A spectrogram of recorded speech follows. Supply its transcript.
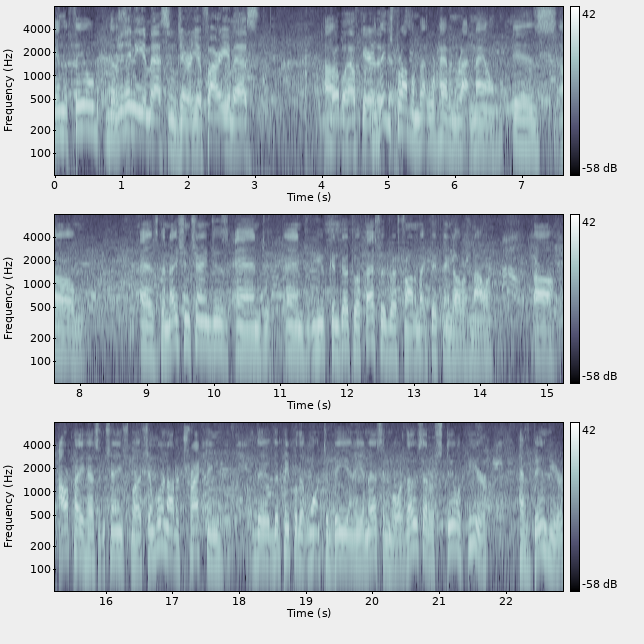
In the field, Or just in EMS in general, you know, fire EMS, mobile healthcare. the biggest things. problem that we're having right now is um, as the nation changes and and you can go to a fast food restaurant and make fifteen dollars an hour. Uh, our pay hasn't changed much, and we're not attracting the, the people that want to be in EMS anymore. Those that are still here have been here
